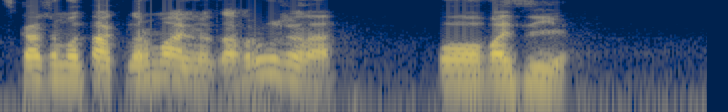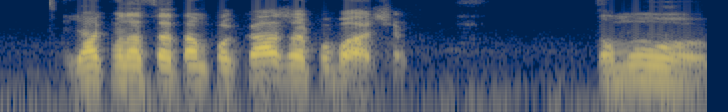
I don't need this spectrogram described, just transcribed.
скажімо так, нормально загружена по вазі. Як вона це там покаже, побачимо. Тому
